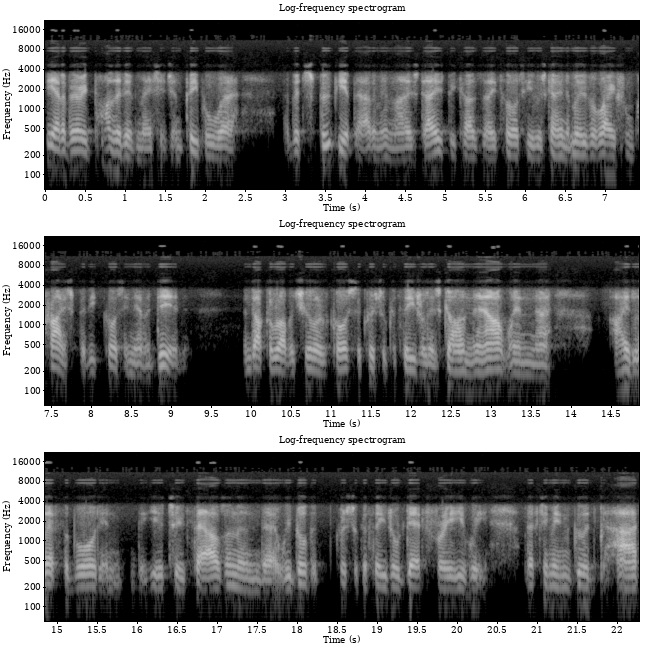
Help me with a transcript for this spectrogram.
he had a very positive message, and people were a bit spooky about him in those days because they thought he was going to move away from Christ, but he, of course he never did. And Dr. Robert Schuller, of course, the Crystal Cathedral is gone now. When uh, I left the board in the year 2000, and uh, we built the Crystal Cathedral debt-free. We left him in good heart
